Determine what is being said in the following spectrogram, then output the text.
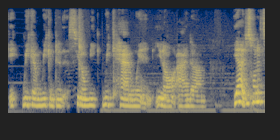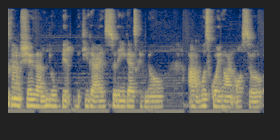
it, we can we can do this. You know, we we can win. You know, and um, yeah, I just wanted to kind of share that little bit with you guys so that you guys can know um, what's going on. Also.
